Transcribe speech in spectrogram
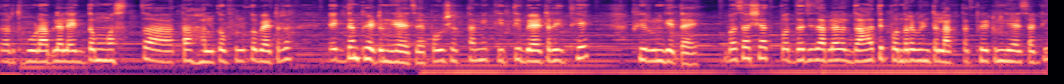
तर थोडं आपल्याला एकदम मस्त आता हलकं फुलकं बॅटर एकदम फेटून घ्यायचं आहे. पाहू शकता मी किती बॅटर इथे फिरून घेत आहे. बस अशाच पद्धतीचं आपल्याला दहा ते पंधरा मिनटं लागतात फेटून घ्यायसाठी.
